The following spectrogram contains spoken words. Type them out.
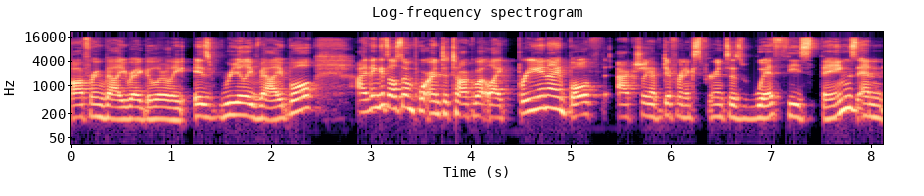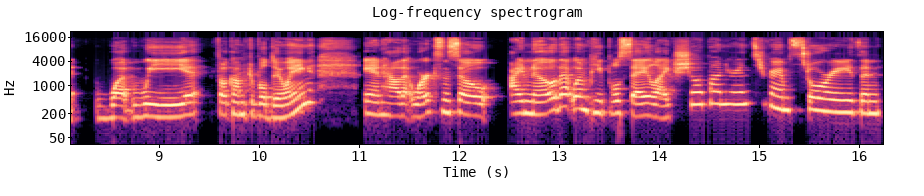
offering value regularly is really valuable. I think it's also important to talk about like Bree and I both actually have different experiences with these things and what we feel comfortable doing and how that works. And so I know that when people say like show up on your Instagram stories and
